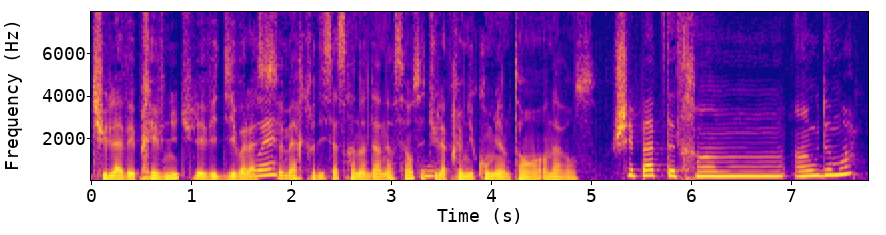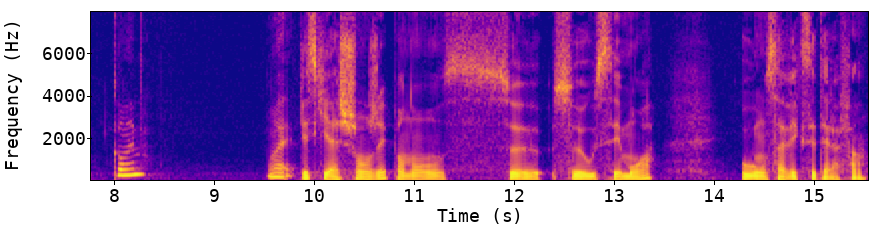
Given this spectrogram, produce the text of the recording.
tu, l'avais prévenu, tu l'avais dit, voilà, ce mercredi, ça sera notre dernière séance, et tu l'as prévenu combien de temps en avance? Je sais pas, peut-être un, un, ou deux mois, quand même. Ouais. Qu'est-ce qui a changé pendant ce, ce ou ces mois où on savait que c'était la fin?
